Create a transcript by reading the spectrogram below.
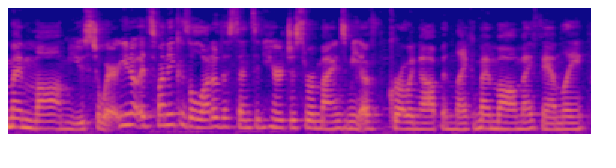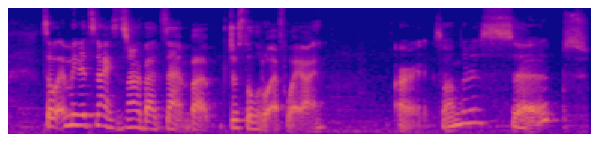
my mom used to wear. You know, it's funny because a lot of the scents in here just reminds me of growing up and like my mom, my family. So, I mean, it's nice. It's not a bad scent, but just a little FYI. All right, so I'm gonna set.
